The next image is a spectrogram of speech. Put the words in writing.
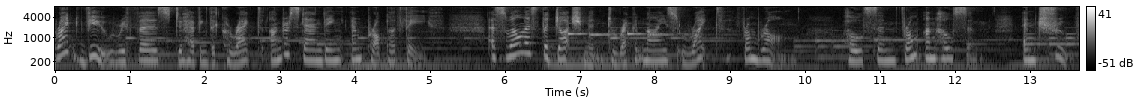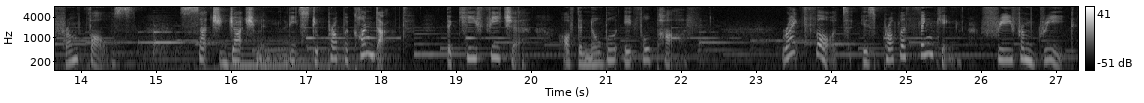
Right view refers to having the correct understanding and proper faith, as well as the judgment to recognize right from wrong, wholesome from unwholesome, and true from false Such judgment leads to proper conduct, the key feature of the Noble Eightfold Path. Right thought is proper thinking free from greed,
